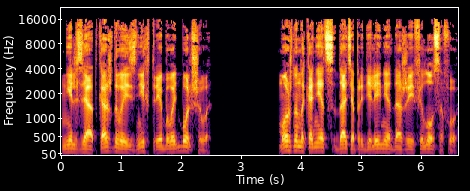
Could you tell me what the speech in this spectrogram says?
нельзя от каждого из них требовать большего. можно, наконец, дать определение даже и философу,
